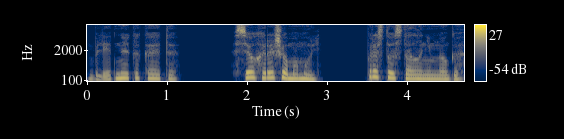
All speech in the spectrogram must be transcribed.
Бледная какая-то». «Все хорошо, мамуль. Просто устала немного.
